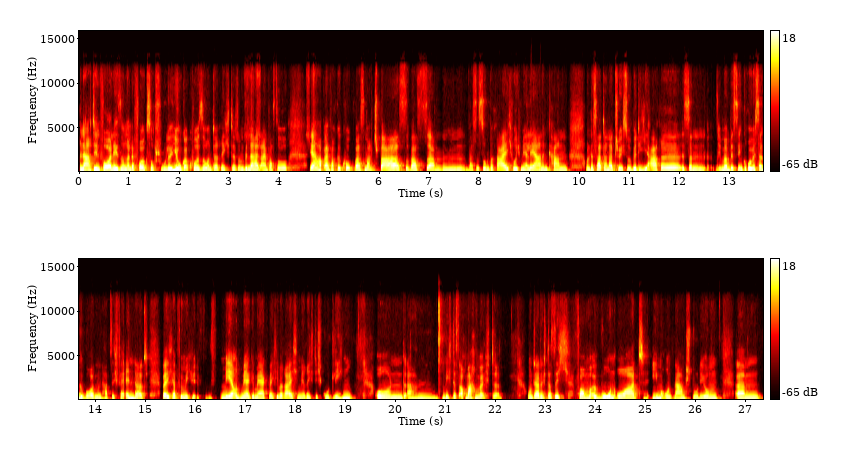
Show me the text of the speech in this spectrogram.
nach den Vorlesungen an der Volkshochschule Yogakurse unterrichtet und bin da halt einfach so, ja, habe einfach geguckt, was macht Spaß, was, ähm, was ist so ein Bereich, wo ich mehr lernen kann. Und das hat dann natürlich so über die Jahre, ist dann immer ein bisschen größer geworden und hat sich verändert, weil ich habe für mich mehr und mehr gemerkt, welche Bereiche mir richtig gut liegen und ähm, wie ich das auch machen möchte. Und dadurch, dass ich vom Wohnort im und nach dem Studium ähm,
